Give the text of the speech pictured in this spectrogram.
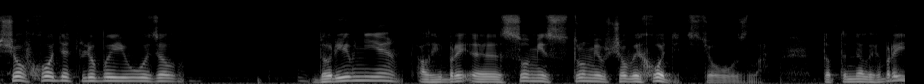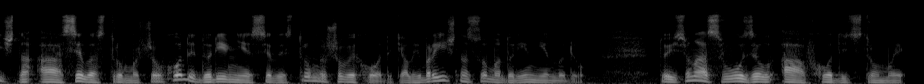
що входять в будь-який вузол, дорівнює алгебри... е, сумі струмів, що виходять з цього вузла. Тобто не алгебраїчна, а сила струму, що входить, дорівнює сили струму, що виходить. Алгебраїчна сума дорівнює нулю. Тобто у нас в вузол А входить струми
